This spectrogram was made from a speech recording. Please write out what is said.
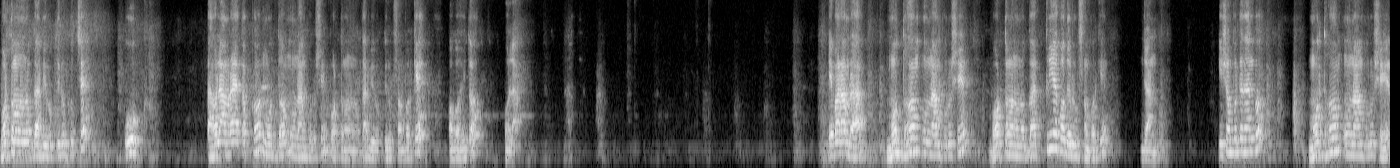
বর্তমান অনুজ্ঞার বিভক্তি রূপ হচ্ছে উক। তাহলে আমরা এতক্ষণ মধ্যম ও নাম পুরুষের বর্তমান অনুজ্ঞার বিভক্তি রূপ সম্পর্কে অবহিত হলাম। এবার আমরা মধ্যম ও নাম পুরুষের বর্তমান অনুজ্ঞার ক্রিয়াপদের রূপ সম্পর্কে জানব। কি সম্পর্কে জানব? মধ্যম ও নাম পুরুষের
